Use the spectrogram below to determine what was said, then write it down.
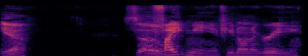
yeah. So Fight me if you don't agree.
